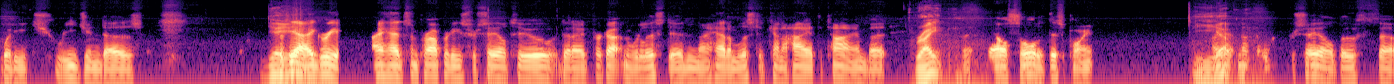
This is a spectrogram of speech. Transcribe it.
what each region does. Yeah, 'Cause, yeah, I agree. I had some properties for sale too that I'd forgotten were listed, and I had them listed kind of high at the time, but right. they all sold at this point. Yeah, nothing for sale, both uh,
